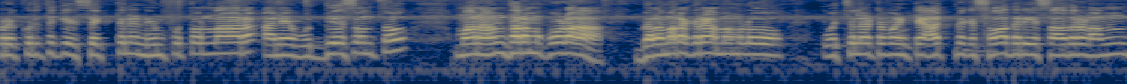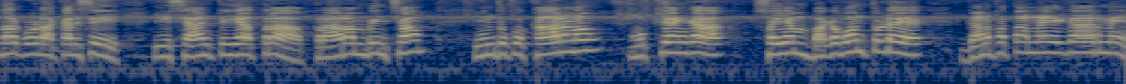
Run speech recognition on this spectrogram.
ప్రకృతికి శక్తిని నింపుతున్నారు అనే ఉద్దేశంతో మన అందరం కూడా బెలమర గ్రామంలో వచ్చినటువంటి ఆత్మిక సోదరి సోదరుడు అందరూ కూడా కలిసి ఈ శాంతి యాత్ర ప్రారంభించాం. ఇందుకు కారణం ముఖ్యంగా స్వయం భగవంతుడే గణపతన్నయ్య గారిని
